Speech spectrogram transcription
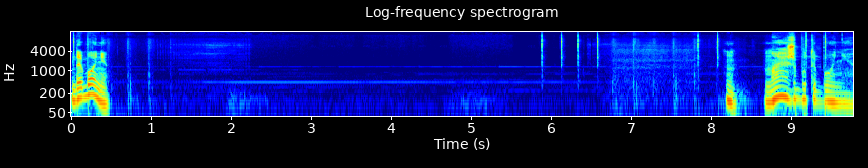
Де Бонні? Має ж бути Бонні.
